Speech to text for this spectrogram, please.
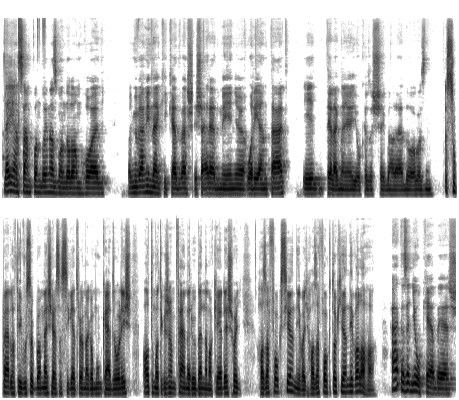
De ilyen szempontból én azt gondolom, hogy, hogy mivel mindenki kedves és eredményorientált, így tényleg nagyon jó közösségben lehet dolgozni szuperlatívuszokban mesélsz a szigetről, meg a munkádról is, automatikusan felmerül bennem a kérdés, hogy haza fogsz jönni, vagy haza fogtok jönni valaha? Hát ez egy jó kérdés.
